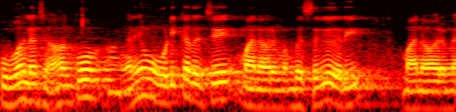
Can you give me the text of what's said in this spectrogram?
പോവാല്ല പോവല്ല. ചാ പോ. അങ്ങനെ ഞാൻ ഓടിക്കതച്ച് മനോരമ ബസ് കയറി മനോരമ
